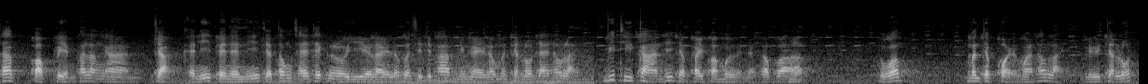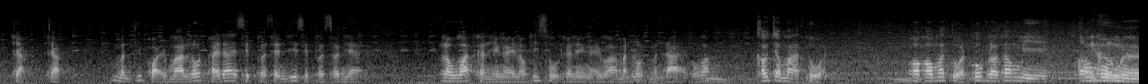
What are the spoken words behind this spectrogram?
ถ้าปรับเปลี่ยนพลังงาน จากอันนี้เป็นอันนี้จะต้องใช้เทคโนโลยีอะไร แล้วประสิทธิภาพยังไง แล้วมันจะลดได้เท่าไหร่ วิธีการที่จะไปประเมินนะครับว่าครับ หรือว่ามันจะปล่อยออกมาเท่าไหร่ หรือจะลดจากจากมันที่ปล่อยออกมาลดไปได้ 10% 20%เนี้ยเราวัดกันยังไง เราพิสูจน์กันยังไงว่ามันลดมันได้ เพราะว่าเขาจะมาตรวจพอเขามาตรวจปุ๊บเราต้องมีต้องมีเครื่องมือ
